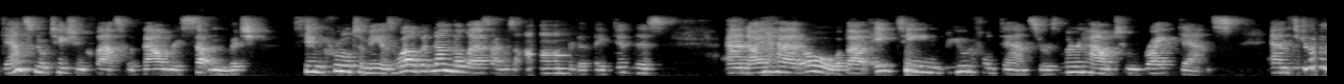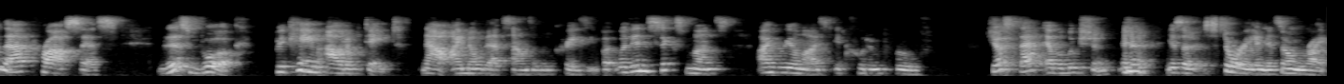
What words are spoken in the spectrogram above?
dance notation class with Valerie Sutton, which seemed cruel to me as well, but nonetheless, I was honored that they did this. And I had, oh, about 18 beautiful dancers learn how to write dance. And through that process, this book became out of date. Now, I know that sounds a little crazy, but within six months, I realized it could improve just that evolution is a story in its own right.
